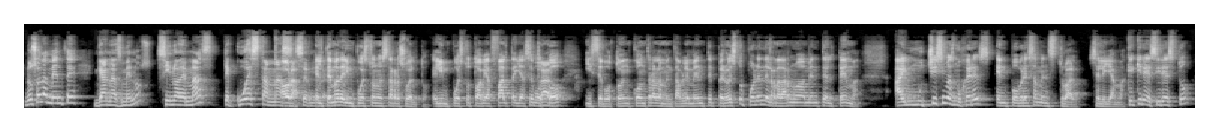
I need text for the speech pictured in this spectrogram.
no solamente ganas menos, sino además te cuesta más Ahora, ser mujer. el tema del impuesto no está resuelto. El impuesto todavía falta, ya se votó y se votó en contra, lamentablemente, pero esto pone en el radar nuevamente el tema. Hay muchísimas mujeres en pobreza menstrual, se le llama. ¿Qué quiere decir esto?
